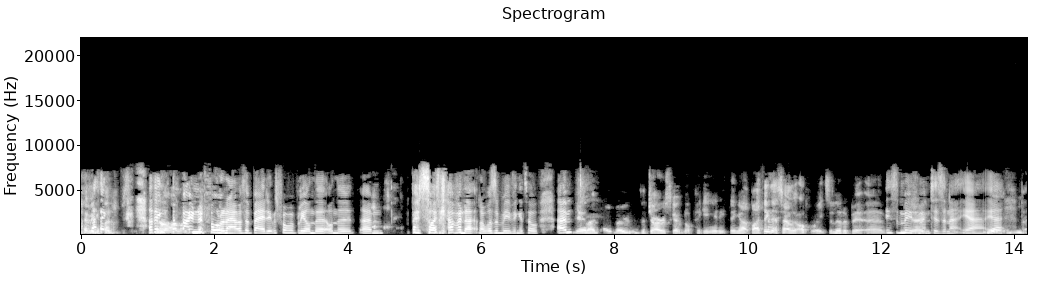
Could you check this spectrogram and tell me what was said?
I think, I think the phone had fallen out of the bed. It was probably on the, on the, um, bedside cabinet and I wasn't moving at all. Um, yeah, like the gyroscope not picking anything up. But I think that's how it operates a little bit. Um, it's movement, you know, isn't it? Yeah, yeah. yeah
